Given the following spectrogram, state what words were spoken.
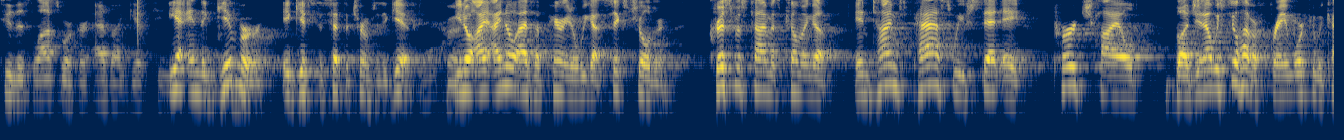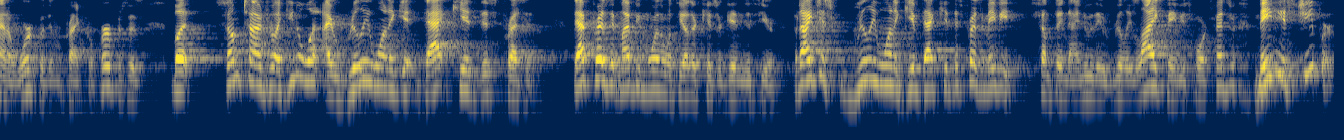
to this last worker as I give to you. Yeah, and the giver, it gets to set the terms of the gift. Yeah. You know, I, I know as a parent, you know, we got six children. Christmas time is coming up. In times past, we've set a per child budget. Now we still have a framework that we kind of work with for practical purposes, but sometimes we're like, you know what? I really want to get that kid this present. That present might be more than what the other kids are getting this year, but I just really want to give that kid this present. Maybe it's something I knew they would really like. Maybe it's more expensive. Maybe it's cheaper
